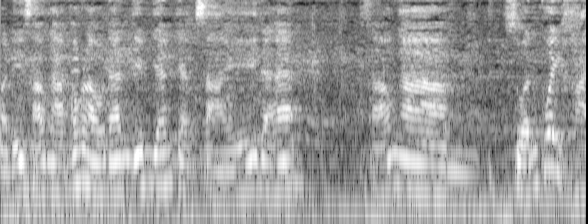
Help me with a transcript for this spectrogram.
วันนี้สาวงามของเรานั้นยิ้มแย้มแจ่มใสนะฮะสาวงาม สวนกล้วยไข่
